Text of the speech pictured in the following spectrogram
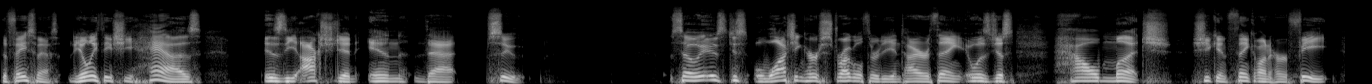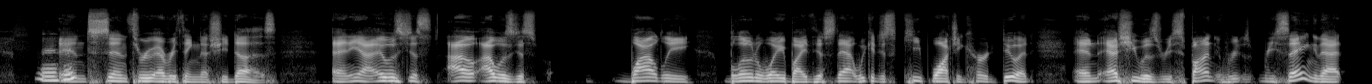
the face mask, the only thing she has is the oxygen in that suit. So it was just watching her struggle through the entire thing. It was just how much she can think on her feet Mhm. and sin through everything that she does. And yeah, it was just I I was just wildly blown away by just that. We could just keep watching her do it. And as she was responding, re- re-saying that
